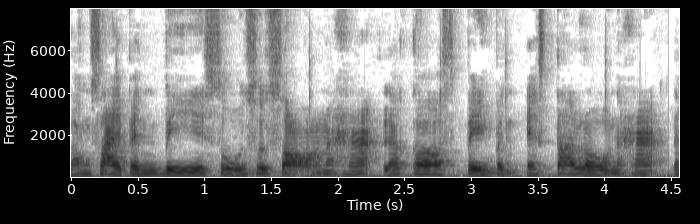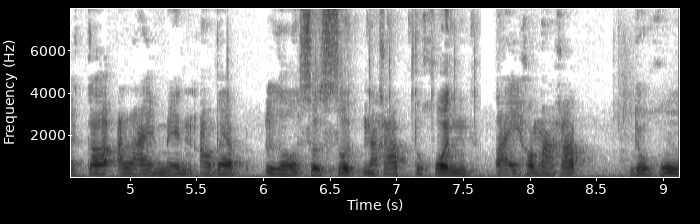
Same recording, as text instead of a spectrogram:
ลองใส่เป็น B 0 0 2นะฮะ แล้วก็สปริงเป็น Extra Low นะฮะ แล้วก็ Alignment เอาแบบโหลดสุดๆนะครับ ทุกคนใส่เข้ามาครับ ดูหู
